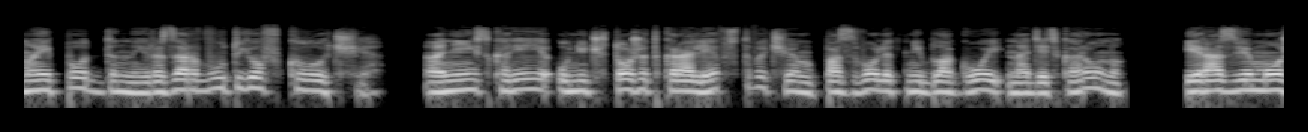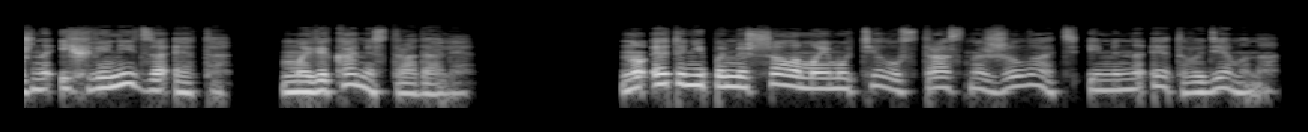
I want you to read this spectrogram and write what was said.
Мои подданные разорвут ее в клочья. Они скорее уничтожат королевство, чем позволят неблагой надеть корону. И разве можно их винить за это? Мы веками страдали. Но это не помешало моему телу страстно желать именно этого демона.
